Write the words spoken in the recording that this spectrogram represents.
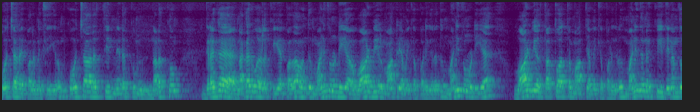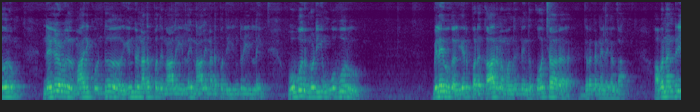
கோச்சார பலனை செய்கிறோம். கோச்சாரத்தில் நடக்கும் நடக்கும் கிரக நகர்வுகளுக்கு ஏற்பதான் வந்து மனிதனுடைய வாழ்வியல் மாற்றி அமைக்கப்படுகிறது. மனிதனுடைய வாழ்வியல் தத்துவார்த்தம் மாற்றி அமைக்கப்படுகிறது. மனிதனுக்கு தினந்தோறும் நிகழ்வுகள் மாறிக்கொண்டு இன்று நடப்பது நாளை இல்லை நாளை நடப்பது இன்று இல்லை. ஒவ்வொரு நொடியும் ஒவ்வொரு விளைவுகள் ஏற்பட காரணம் வந்துட்டு இந்த கோச்சார கிரக நிலைகள் தான். அவனன்றி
